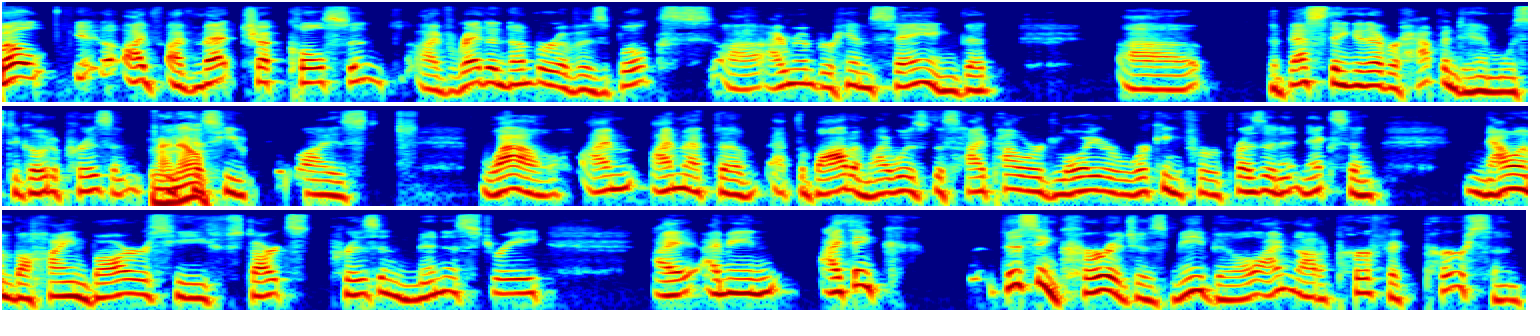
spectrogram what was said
Well, I've I've met Chuck Colson. I've read a number of his books. Uh, I remember him saying that uh, the best thing that ever happened to him was to go to prison I know. because he realized, wow, I'm I'm at the at the bottom. I was this high-powered lawyer working for President Nixon. Now I'm behind bars. He starts prison ministry. I I mean, I think this encourages me, Bill. I'm not a perfect person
